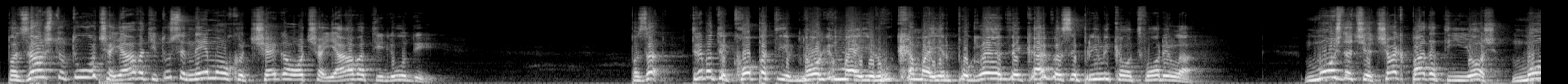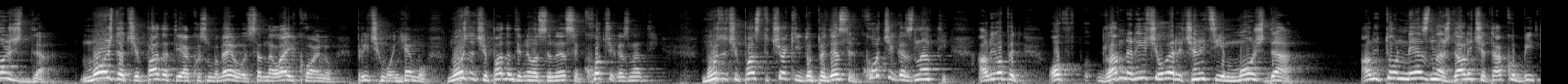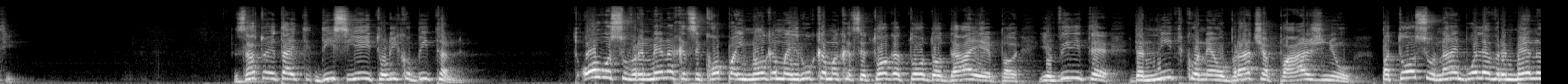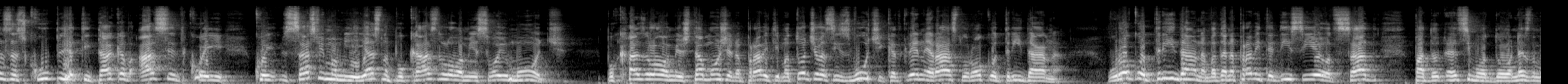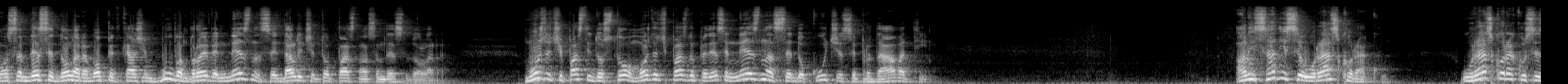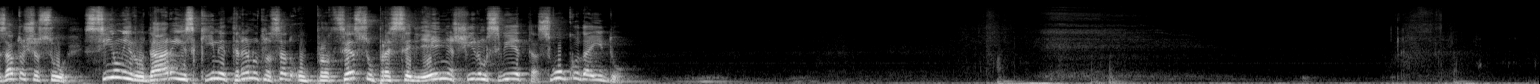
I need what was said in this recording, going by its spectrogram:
Pa zašto tu očajavati? Tu se nema oko čega očajavati ljudi. Pa za, trebate kopati nogama i rukama jer pogledajte kakva se prilika otvorila. Možda će čak padati i još. Možda. Možda će padati ako smo evo sad na Litecoinu pričamo o njemu. Možda će padati na 80. Ko će ga znati? Možda će pasti čak i do 50, ko će ga znati? Ali opet, glavna riječ u ovoj rečenici je možda. Ali to ne znaš da li će tako biti. Zato je taj DCA toliko bitan. Ovo su vremena kad se kopa i nogama i rukama kad se toga to dodaje. Pa jel vidite da nitko ne obraća pažnju pa to su najbolja vremena za skupljati takav aset koji, koji sasvim vam je jasno pokazalo vam je svoju moć. Pokazalo vam je šta može napraviti, ma to će vas izvući kad krene rast u roku od tri dana. U roku od tri dana, ma da napravite DCA od sad, pa do, recimo do, ne znam, 80 dolara, opet kažem, buban brojeve, ne zna se da li će to pasti na 80 dolara. Možda će pasti do 100, možda će pasti do 50, ne zna se do kuće se prodavati. Ali sad je se u raskoraku. U raskoraku se zato što su silni rudari iz Kine trenutno sad u procesu preseljenja širom svijeta, svukuda idu.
